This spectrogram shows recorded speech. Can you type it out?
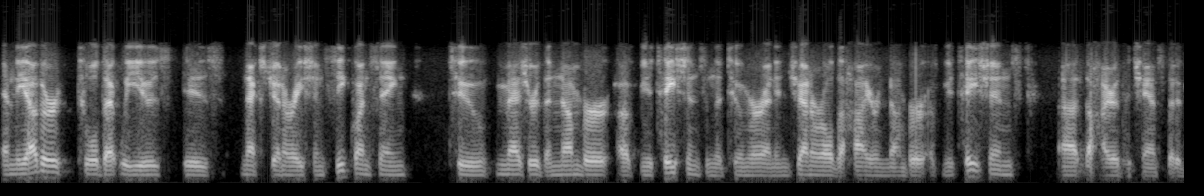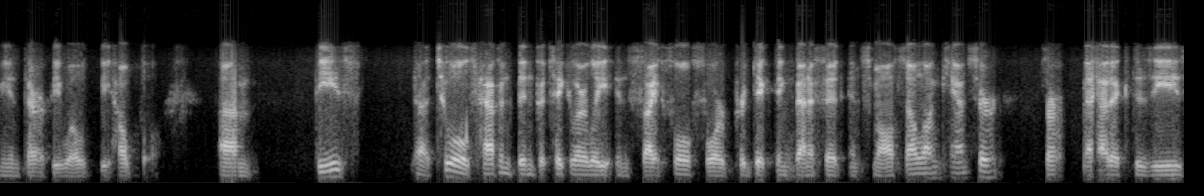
And the other tool that we use is next generation sequencing to measure the number of mutations in the tumor. And in general, the higher number of mutations, uh, the higher the chance that immune therapy will be helpful. Um, these uh, tools haven't been particularly insightful for predicting benefit in small cell lung cancer. For metastatic disease,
